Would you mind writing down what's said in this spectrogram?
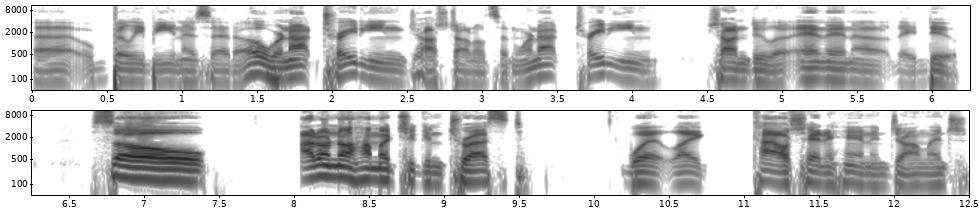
uh, Billy Beane has said, "Oh, we're not trading Josh Donaldson. We're not trading Sean Doolittle," and then uh, they do. So I don't know how much you can trust what like Kyle Shanahan and John Lynch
